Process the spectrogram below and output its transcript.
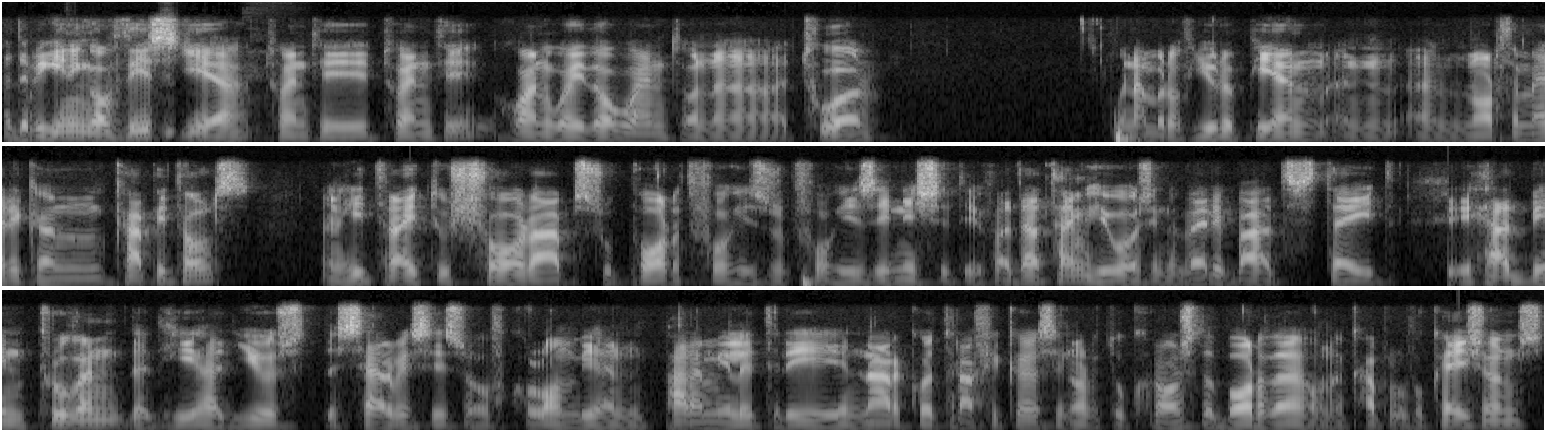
At the beginning of this year, 2020, Juan Guaido went on a tour a number of European and, and, North American capitals, and he tried to shore up support for his for his initiative. At that time, he was in a very bad state. It had been proven that he had used the services of Colombian paramilitary narco traffickers in order to cross the border on a couple of occasions.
